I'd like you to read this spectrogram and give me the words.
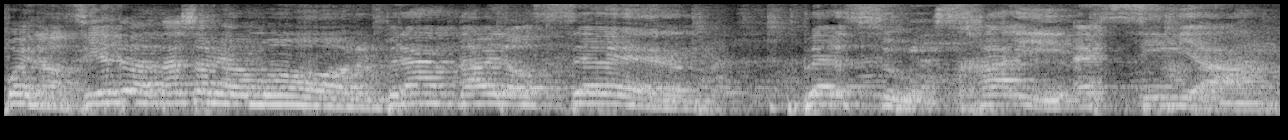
Bueno, siguiente batalla, mi amor. Brand 007 versus Hali Exilia.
